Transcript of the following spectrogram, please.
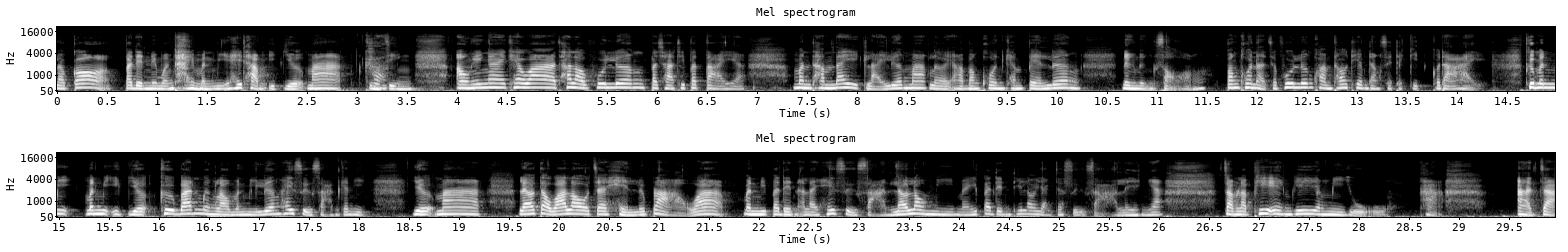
แล้วก็ประเด็นในเมืองไทยมันมีให้ทำอีกเยอะมากจค่ะริงๆ เอาง่าย ๆ แค่ว่าถ้าเราพูดเรื่องประชาธิปไตยอะมันทำได้อีกหลายเรื่องมากเลยอะบางคนแคมเปญเรื่องหนึ่งหนึ่งสองบางคนอาจจะพูดเรื่องความเท่าเทียมทางเศรษฐกิจก็ได้ คือมันมีมันมีอีกเยอะคือบ้านเมืองเรามันมีเรื่องให้สื่อสารกันอีก เยอะมาก แล้วแต่ว่าเราจะเห็นหรือเปล่าว่ามันมีประเด็นอะไรให้สื่อสาร แล้วเรามีไหมประเด็นที่เราอยากจะสื่อสารอะไรอย่างเงี้ยสำหรับพี่เองพี่ยังมีอยู่ค่ะ อาจจะ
